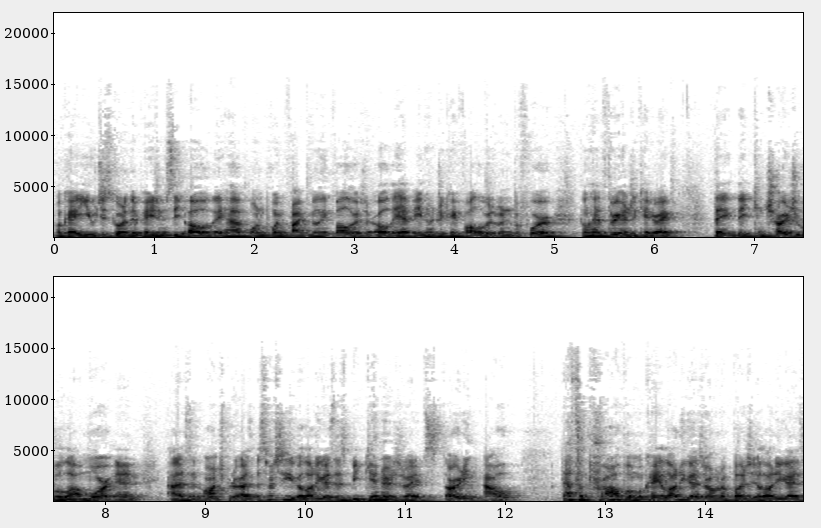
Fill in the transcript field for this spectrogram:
Okay, you just go to their page and see, oh, they have 1.5 million followers, or oh, they have 800k followers when before they only had 300k, right? They, they can charge you a lot more, and as an entrepreneur, especially a lot of you guys as beginners, right, starting out, that's a problem, okay? A lot of you guys are on a budget. A lot of you guys,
